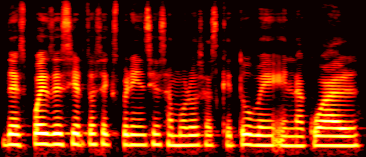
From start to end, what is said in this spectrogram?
después de ciertas experiencias amorosas que tuve en la cual,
